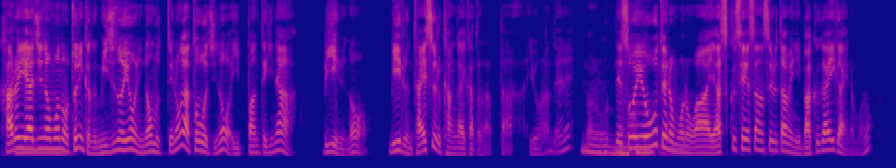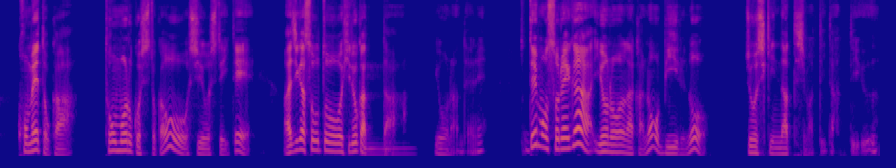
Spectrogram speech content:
軽い味のものをとにかく水のように飲むっていうのが当時の一般的なビールの、ビールに対する考え方だったようなんだよね。で、そういう大手のものは安く生産するために麦芽以外のもの、米とかトウモロコシとかを使用していて、味が相当ひどかったようなんだよね。でもそれが世の中のビールの常識になってしまっていたっていう、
